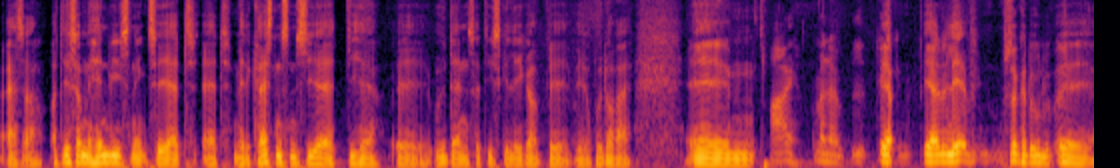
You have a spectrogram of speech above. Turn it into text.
altså, og det er så med henvisning til, at, at Mette Christensen siger, at de her øh, uddannelser, de skal ligge op ved, ved Ryttervej. Øh, Nej, men... Øh, det... ja, ja, så kan du... Øh,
